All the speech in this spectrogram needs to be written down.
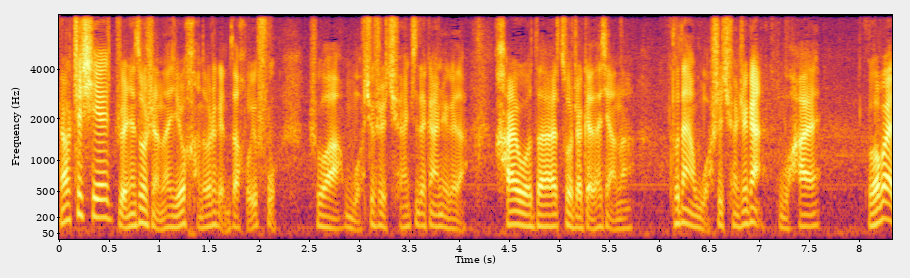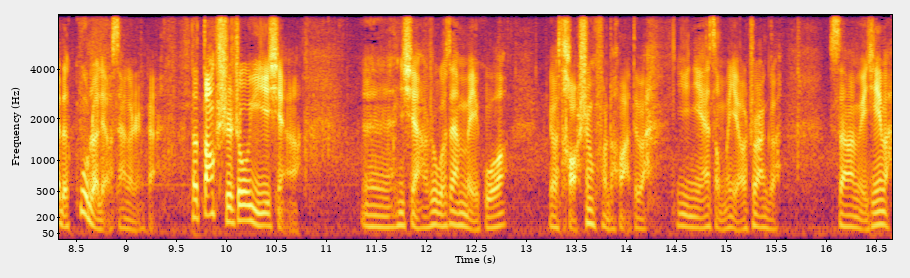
然后这些软件作者呢，也有很多人给他在回复说啊，我就是全职在干这个的。还有的作者给他讲呢，不但我是全职干，我还额外的雇了两三个人干。那当时周易一想啊，嗯，你想如果在美国要讨生活的话，对吧？一年怎么也要赚个三万美金吧？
